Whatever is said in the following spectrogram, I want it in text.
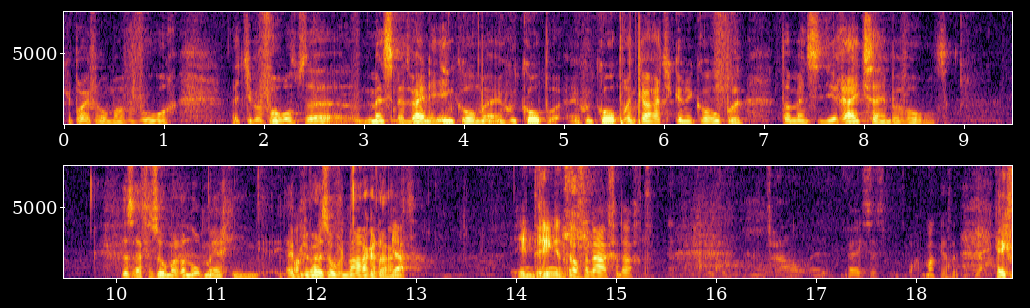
gebruik van openbaar vervoer, dat je bijvoorbeeld uh, mensen met weinig inkomen een, goedkoper, een goedkoper een kaartje kunnen kopen dan mensen die rijk zijn bijvoorbeeld. Dat is even zomaar een opmerking. Heb je er wel eens over nagedacht? Ja, indringend over nagedacht. Kijk, 65%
